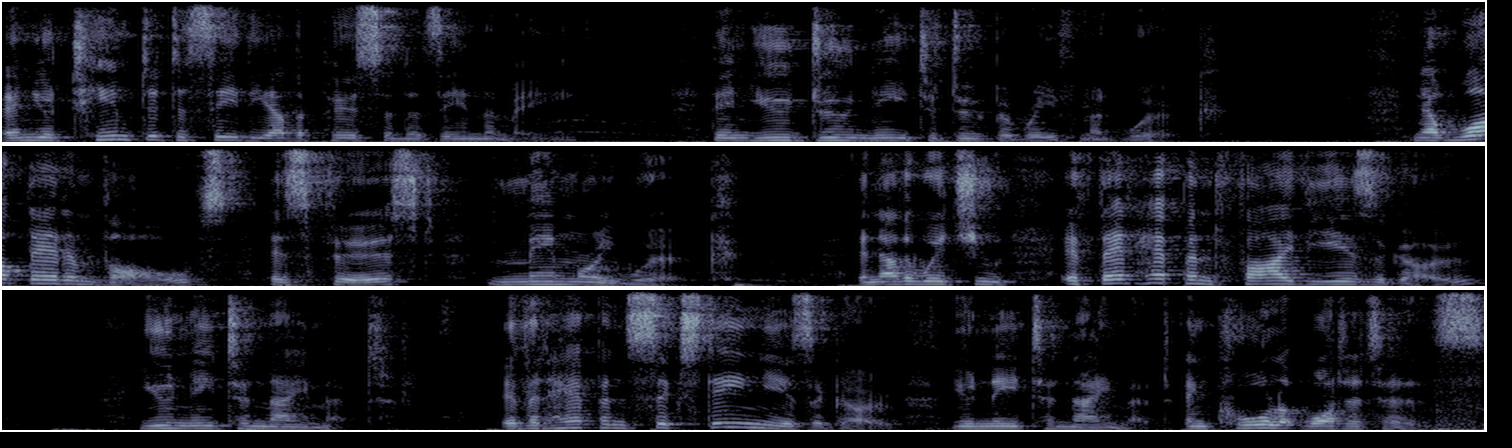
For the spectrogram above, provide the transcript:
and you're tempted to see the other person as enemy, then you do need to do bereavement work. Now, what that involves is first memory work. In other words, you, if that happened five years ago, you need to name it. If it happened 16 years ago, you need to name it and call it what it is.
